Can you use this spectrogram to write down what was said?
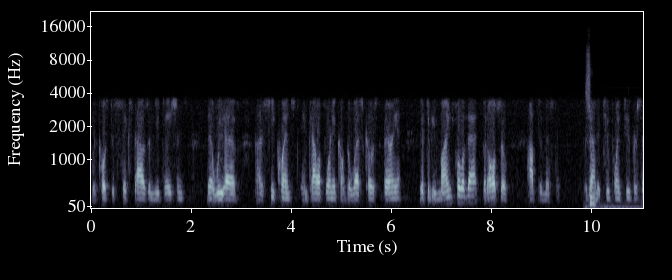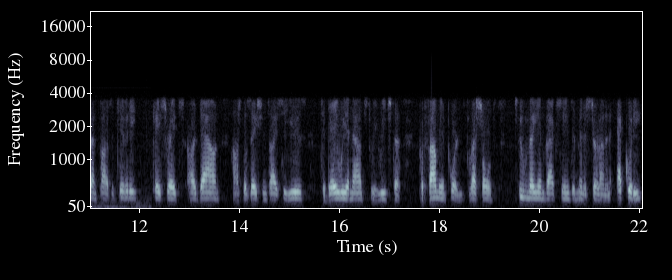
with close to 6,000 mutations that we have uh, sequenced in California called the West Coast variant. We have to be mindful of that, but also optimistic. We're so, down to 2.2% positivity. Case rates are down. Hospitalizations, ICUs. Today we announced we reached a profoundly important threshold 2 million vaccines administered on an equity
